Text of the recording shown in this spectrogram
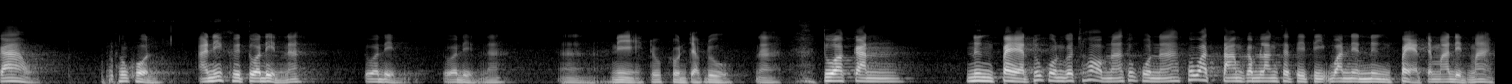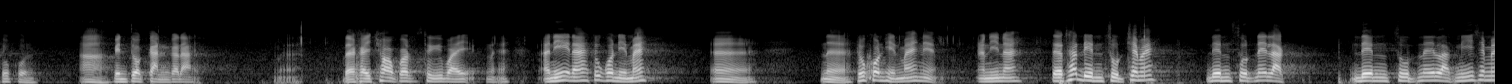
เก้าทุกคน อันนี้คือตัวเด่นนะ ตัวเด่นตัวเด่นนะอ่านี่ทุกคนจับดูนะตัวกันหนึ่งแปดทุกคนก็ชอบนะ ทุกคนนะ เพราะว่าตามกำลังสถิติวันเนี่ยหนึ่งแปดจะมาเด่นมากทุกคนอ่าเป็นตัวกันก็ได้นะ แต่ใครชอบก็ซื้อไว้นะอันนี้นะ ทุกคนเห็นไหมอ่านะทุกคนเห็นไหมเนี่ย อันนี้นะ แต่ถ้าเด่นสุดใช่ไหมเด่นสุดในหลัก เด่นสุดในหลักนี้ใช่ไหม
